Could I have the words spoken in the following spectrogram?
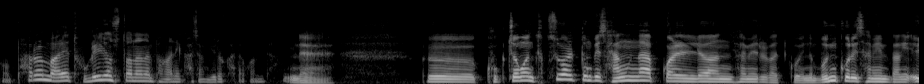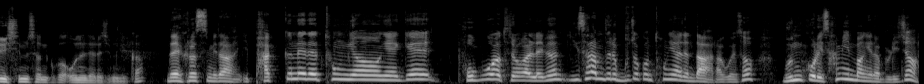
어, 8월 말에 독일 연수 떠나는 방안이 가장 유력하다고 합니다. 네. 그 국정원 특수활동비 상납 관련 혐의를 받고 있는 문고리 3인방의 1심 선고가 오늘 내려집니까? 네, 그렇습니다. 이 박근혜 대통령에게 보고가 들어가려면 이 사람들을 무조건 통해야 된다라고 해서 문고리 3인방이라 불리죠.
